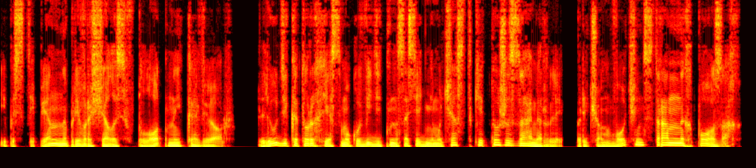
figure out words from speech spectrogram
и постепенно превращалась в плотный ковер. Люди, которых я смог увидеть на соседнем участке, тоже замерли, причем в очень странных позах.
